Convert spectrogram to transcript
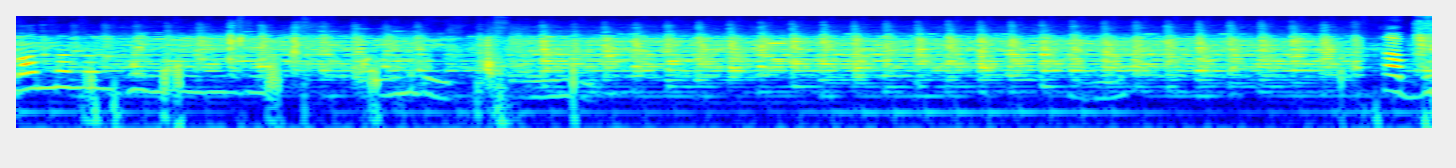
Lan lan lan hayır. Ha bu.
